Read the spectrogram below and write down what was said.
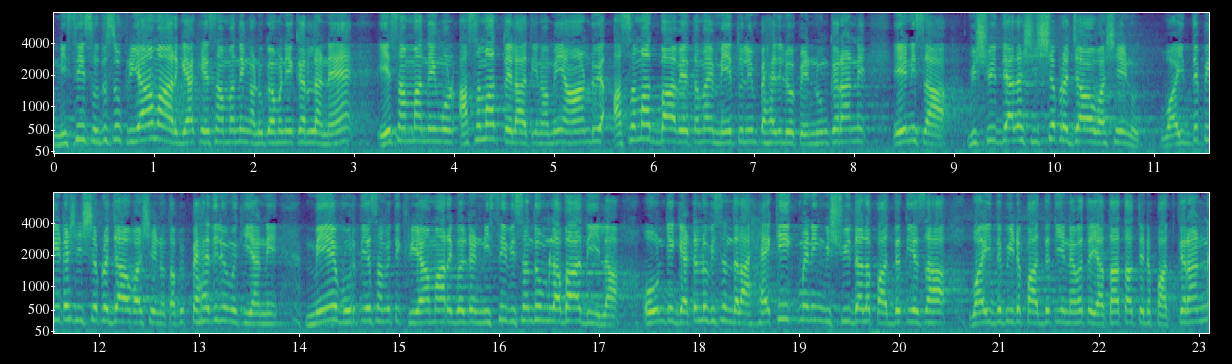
නිසි සුදුසු ක්‍රියාමාර්ගයක් ඒ සම්බන්ධයෙන් අනුගමනය කරලා නැහැ. ඒ සම්බන්ධයෙන් උන් අසමත් වෙලා තිනවා. මේ ආණ්ඩුවේ අසමත්භාවය තමයි මේ තුලින් පැහැදිලිව පෙන්눔 කරන්නේ. ඒ නිසා විශ්වවිද්‍යාල ශිෂ්‍ය ප්‍රජාව වශයෙන් උත් වෛද්‍ය පීඨ ශිෂ්‍ය ප්‍රජාව වශයෙන් උත් අපි පැහැදිලිවම කියන්නේ මේ වෘත්තීය සමිති ක්‍රියාමාර්ග වලට නිසි විසඳුම් ලබා දීලා ඔවුන්ගේ ගැටලු විසඳලා හැකි ඉක්මනින් විශ්වවිද්‍යාල පද්ධතිය සහ වෛද්‍ය පීඨ පද්ධතිය නැවත යථා තත්ත්වයට පත් කරන්න.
